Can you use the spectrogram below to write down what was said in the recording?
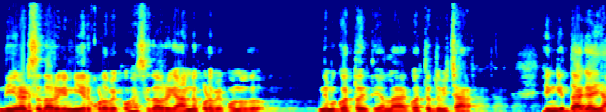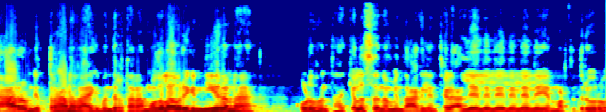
ನೀರಡಿಸಿದವರಿಗೆ ನೀರು ಕೊಡಬೇಕು, ಹಸಿದವರಿಗೆ ಅನ್ನ ಕೊಡಬೇಕು ಅನ್ನೋದು ನಿಮಗೆ ಗೊತ್ತೈತಿ, ಎಲ್ಲ ಗೊತ್ತಿದ್ದ ವಿಚಾರ. ಹಿಂಗಿದ್ದಾಗ ಯಾರು ನಿತ್ರಾಣರಾಗಿ ಬಂದಿರ್ತಾರ? ಮೊದಲು ಅವರಿಗೆ ನೀರನ್ನ ಕೊಡುವಂತಹ ಕೆಲಸ ನಮ್ಮಿಂದ ಆಗಲಿ ಅಂತ ಹೇಳಿ, ಅಲ್ಲೇ ಲೆಲೆ ಲೆಲೆ ಏನ್ ಮಾಡ್ತಿದ್ರು ಇವರು?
